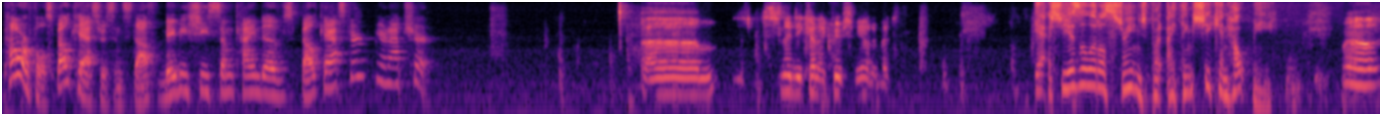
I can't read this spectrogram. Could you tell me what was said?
powerful spellcasters and stuff. Maybe she's some kind of spellcaster? You're not sure. Um, this lady kind of creeps me out a bit. Yeah, she is a little strange, but I think she can help me. Well,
